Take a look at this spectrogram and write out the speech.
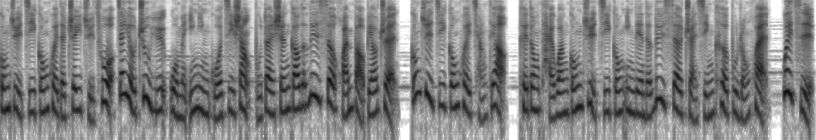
工具机工会的这一举措将有助于我们因应国际上不断升高的绿色环保标准。工具机工会强调，推动台湾工具机供应链的绿色转型刻不容缓。为此，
